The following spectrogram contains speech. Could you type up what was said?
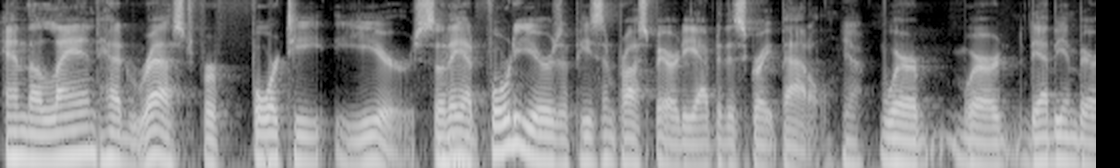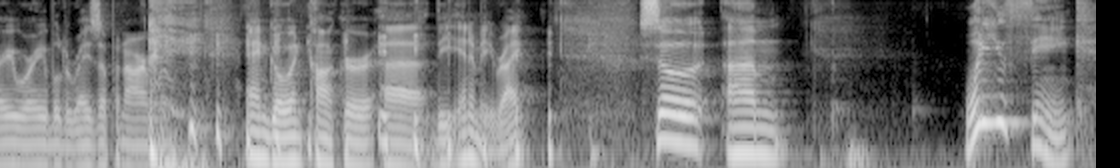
And the land had rest for 40 years. So they had 40 years of peace and prosperity after this great battle. Yeah. Where where Debbie and Barry were able to raise up an army and go and conquer uh, the enemy, right? So, um, what do you think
